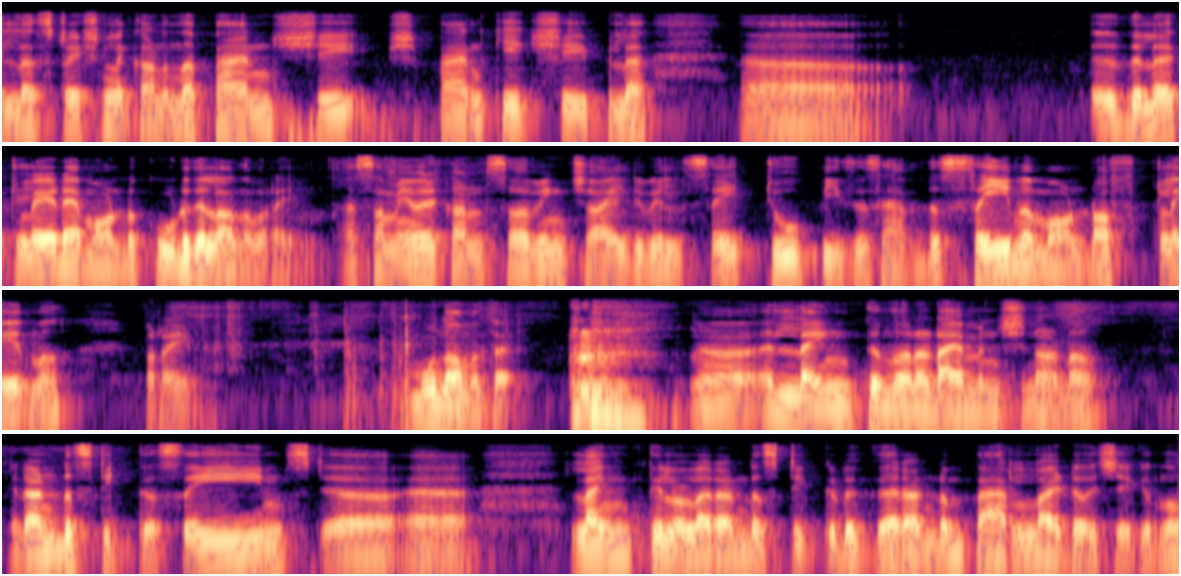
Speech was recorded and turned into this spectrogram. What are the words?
ഇല്ലസ്ട്രേഷനിൽ കാണുന്ന പാൻ ഷേപ്പ് പാൻ കേക്ക് ഷേപ്പിൽ ഇതിൽ ക്ലേയുടെ എമൗണ്ട് കൂടുതലാണെന്ന് പറയും. ആ സമയം ഒരു conserving child will say two pieces have the same amount of clay എന്ന് പറയും. മൂന്നാമത്തെ ലെങ്ത് എന്ന് പറഞ്ഞ ഡയമെൻഷനാണ് രണ്ട് സ്റ്റിക്ക് സെയിം ലെങ്ത്തിലുള്ള രണ്ട് സ്റ്റിക്ക് എടുക്കുക. രണ്ടും പാരലായിട്ട് വെച്ചേക്കുന്നു.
